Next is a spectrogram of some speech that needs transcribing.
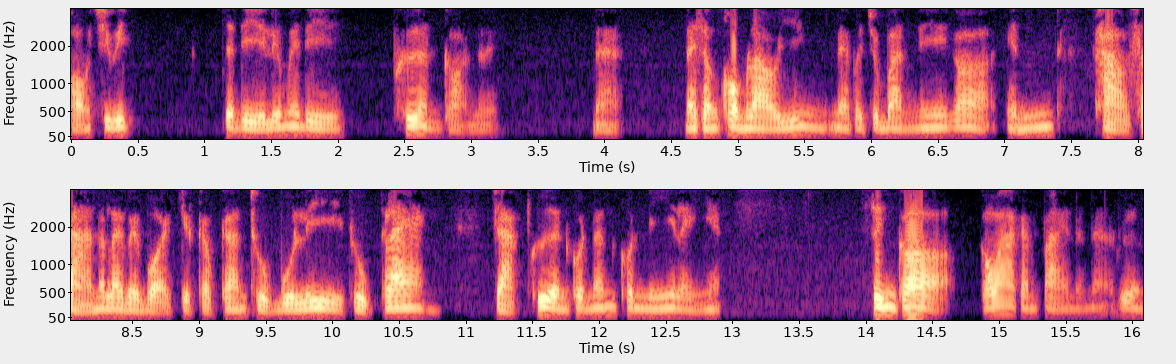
ของชีวิตจะดีหรือไม่ดีเพื่อนก่อนเลยนะในสังคมเรายิ่งในปัจจุบันนี้ก็เห็นข่าวสารอะไรบ่อยๆ เกี่ยวกับการถูกบูลลี่ ถูกแกล้ง จากเพื่อนคนนั้นคนนี้อะไรเงี้ยซึ่งก็ก็ว่ากันไปนะนะเรื่อง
